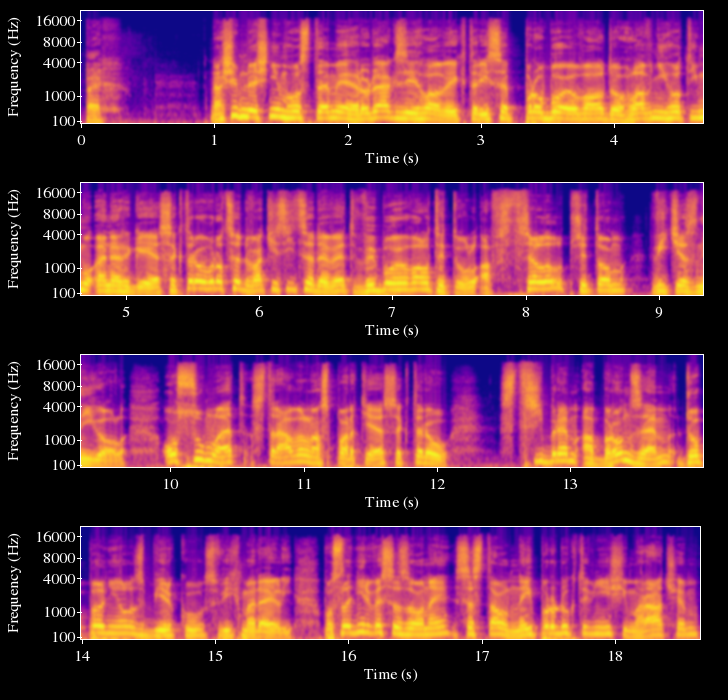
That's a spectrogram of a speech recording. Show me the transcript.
Pech. Naším dnešním hostem je rodák z Jihlavy, který se probojoval do hlavního týmu Energie, se kterou v roce 2009 vybojoval titul a vstřelil přitom vítězný gol. Osm let strávil na Spartě, se kterou stříbrem a bronzem doplnil sbírku svých medailí. Poslední dvě sezóny se stal nejproduktivnějším hráčem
